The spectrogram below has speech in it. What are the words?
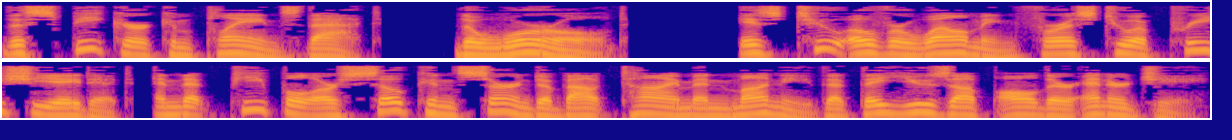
The speaker complains that the world is too overwhelming for us to appreciate it, and that people are so concerned about time and money that they use up all their energy.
